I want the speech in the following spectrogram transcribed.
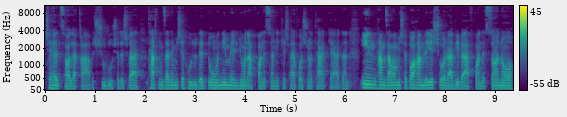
40 سال قبل شروع شدش و تخمین زده میشه حدود 2.5 میلیون افغانستانی کشور خودشون رو ترک کردن. این همزمان میشه با حمله شوروی به افغانستان و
